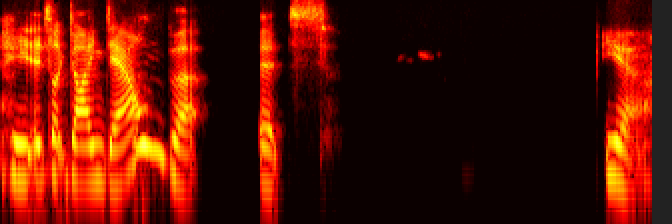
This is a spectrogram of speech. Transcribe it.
he it's like dying down, but it's yeah.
